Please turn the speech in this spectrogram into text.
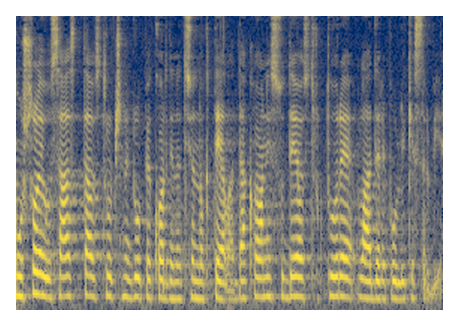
ušlo je u sastav stručne grupe koordinacijonog tela. Dakle, oni su deo strukture vlade Republike Srbije.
